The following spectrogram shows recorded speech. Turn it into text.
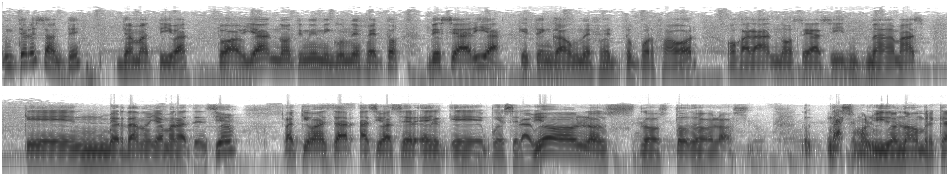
interesante, llamativa todavía no tiene ningún efecto. Desearía que tenga un efecto, por favor. Ojalá no sea así, nada más que en verdad nos llama la atención. Aquí va a estar, así va a ser el eh, pues el avión, los, los, todos los, no se me olvidó el nombre, que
